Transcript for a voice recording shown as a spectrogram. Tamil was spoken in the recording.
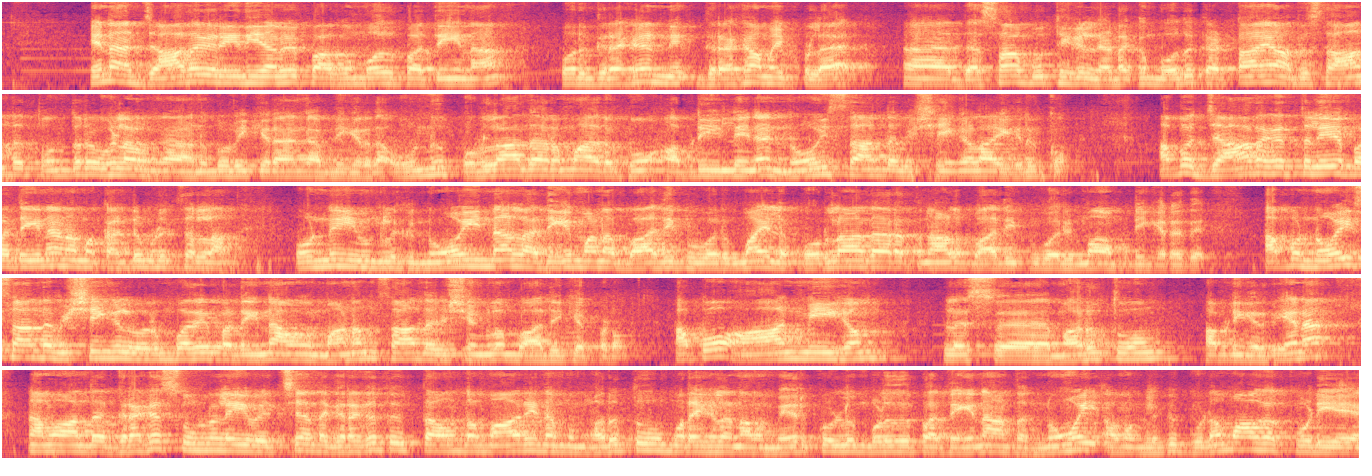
ஏன்னா ஜாதக ரீதியாகவே பார்க்கும்போது பார்த்தீங்கன்னா ஒரு கிரக நி- கிரக அமைப்பில் தசாபுத்திகள் நடக்கும்போது கட்டாயம் அது சார்ந்த தொந்தரவுகளை அவங்க அனுபவிக்கிறாங்க அப்படிங்கிறதா. ஒன்று பொருளாதாரமாக இருக்கும். அப்படி இல்லைன்னா நோய் சார்ந்த விஷயங்களாக இருக்கும். அப்போ ஜாதகத்திலேயே பார்த்தீங்கன்னா நம்ம கண்டுபிடிச்சிடலாம். ஒன்று இவங்களுக்கு நோயினால் அதிகமான பாதிப்பு வருமா? இல்லை பொருளாதாரத்தினால பாதிப்பு வருமா? அப்படிங்கிறது. அப்போ நோய் சார்ந்த விஷயங்கள் வரும்போதே பார்த்தீங்கன்னா அவங்க மனம் சார்ந்த விஷயங்களும் பாதிக்கப்படும். அப்போது ஆன்மீகம் ப்ளஸ் மருத்துவம் அப்படிங்கிறது. ஏன்னா நம்ம அந்த கிரக சூழ்நிலையை வச்சு அந்த கிரகத்துக்கு தகுந்த மாதிரி நம்ம மருத்துவ முறைகளை நம்ம மேற்கொள்ளும் பொழுது பார்த்தீங்கன்னா அந்த நோய் அவங்களுக்கு குணமாகக்கூடிய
